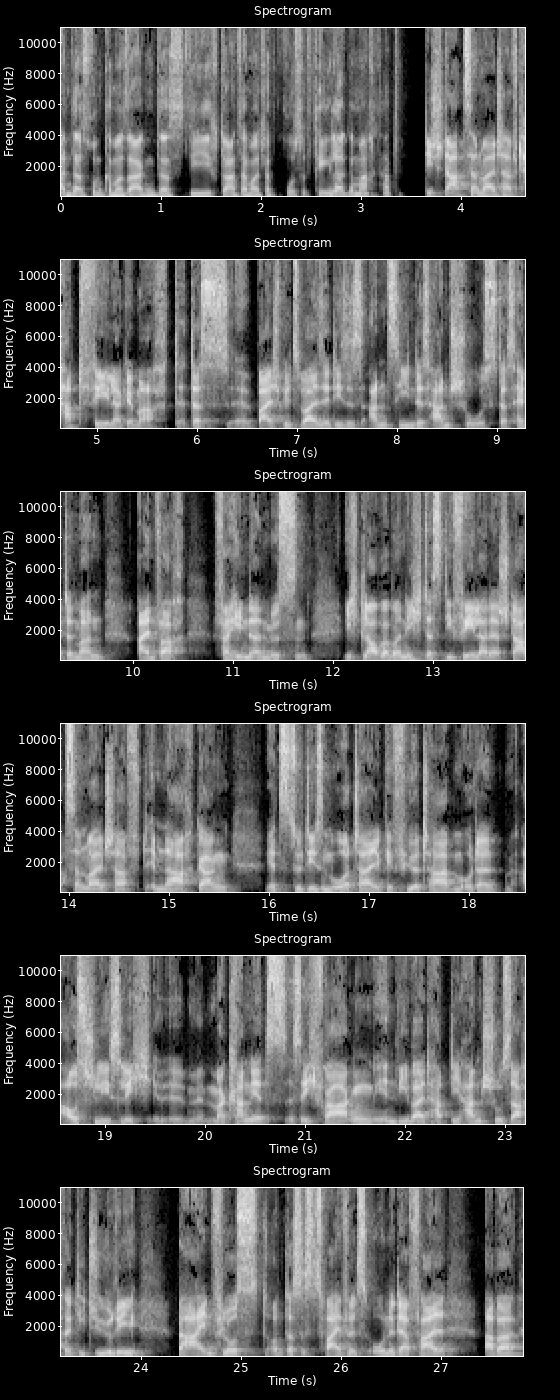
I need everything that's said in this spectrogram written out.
Andersrum kann man sagen, dass die Staatsanwaltschaft große Fehler gemacht hat? Die Staatsanwaltschaft hat Fehler gemacht. Das äh, beispielsweise dieses Anziehen des Handschuhs, das hätte man einfach verhindern müssen. Ich glaube aber nicht, dass die Fehler der Staatsanwaltschaft im Nachgang jetzt zu diesem Urteil geführt haben oder ausschließlich. Äh, man kann jetzt sich fragen, inwieweit hat die Handschuhsache die Jury beeinflusst und das ist zweifelsohne der Fall. Aber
